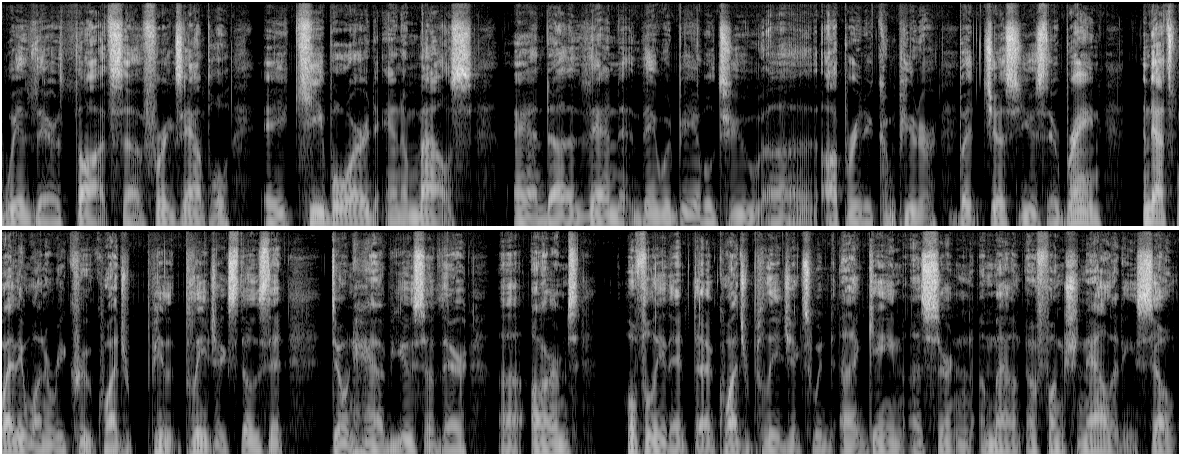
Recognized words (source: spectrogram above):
with their thoughts. Uh, for example, a keyboard and a mouse. And uh, then they would be able to uh, operate a computer, but just use their brain. And that's why they want to recruit quadriplegics, those that don't have use of their uh, arms. Hopefully, that uh, quadriplegics would uh, gain a certain amount of functionality. So,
